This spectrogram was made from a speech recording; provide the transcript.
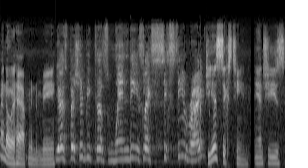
I know it happened to me. Yeah, especially because Wendy is like 16, right? She is 16, and she's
